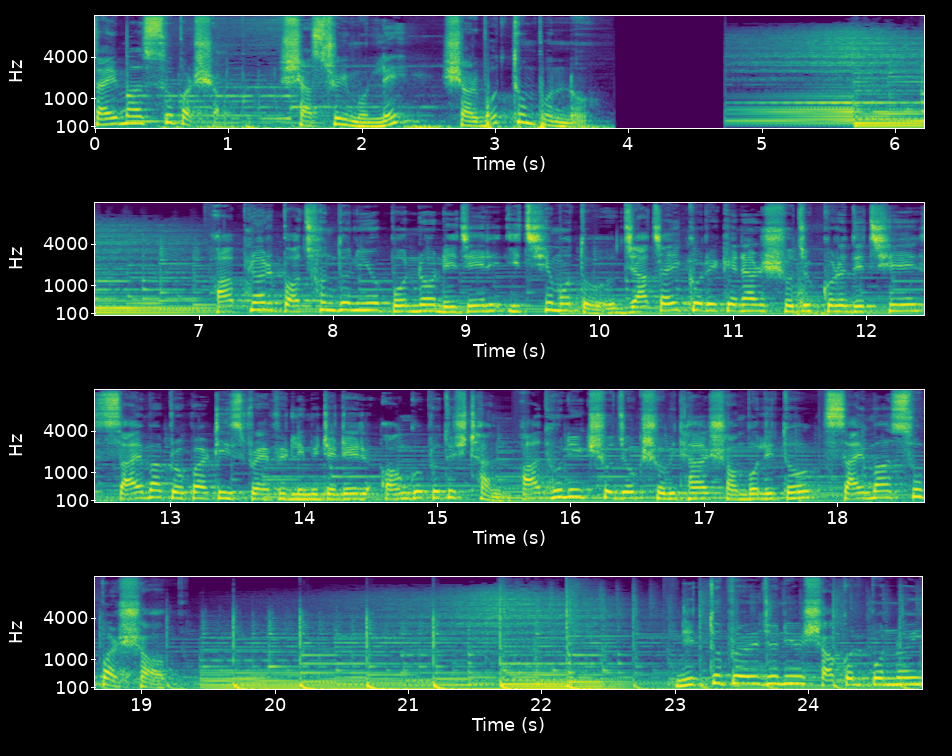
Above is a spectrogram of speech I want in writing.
সাইমা সুপার শপ, সাশ্রয়ী মূল্যে সর্বোত্তম পণ্য। আপনার পছন্দনীয় পণ্য নিজের ইচ্ছে মতো যাচাই করে কেনার সুযোগ করে দিচ্ছে সাইমা প্রপার্টিজ প্রাইভেট লিমিটেডের অঙ্গ প্রতিষ্ঠান। আধুনিক সুযোগ সুবিধা সম্বলিত সাইমা সুপার শপ। নিত্য প্রয়োজনীয় সকল পণ্যই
